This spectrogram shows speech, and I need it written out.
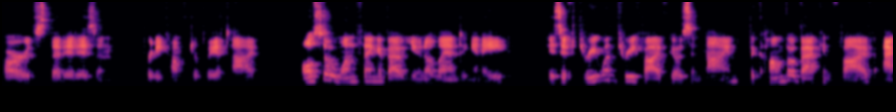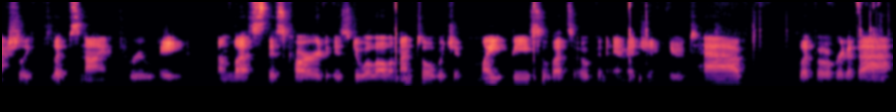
cards that it isn't pretty comfortably a tie. Also, one thing about Yuna landing in 8 is if 3135 goes in 9, the combo back in 5 actually flips 9 through 8, unless this card is dual elemental, which it might be, so let's open image in new tab, flip over to that,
